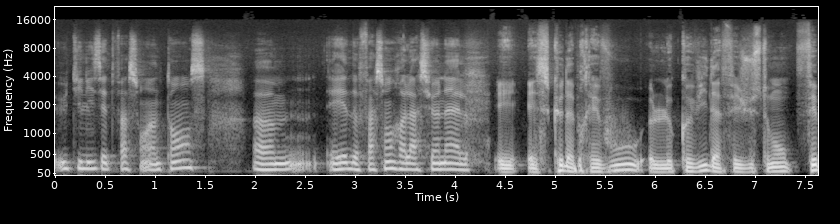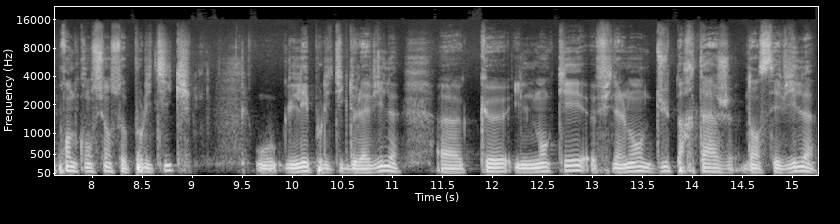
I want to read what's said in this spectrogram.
utilisés de façon intense, euh, et de façon relationnelle. Et est-ce que d'après vous, le Covid a fait justement fait prendre conscience aux politiques ou les politiques de la ville euh, qu'il manquait finalement du partage dans ces villes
